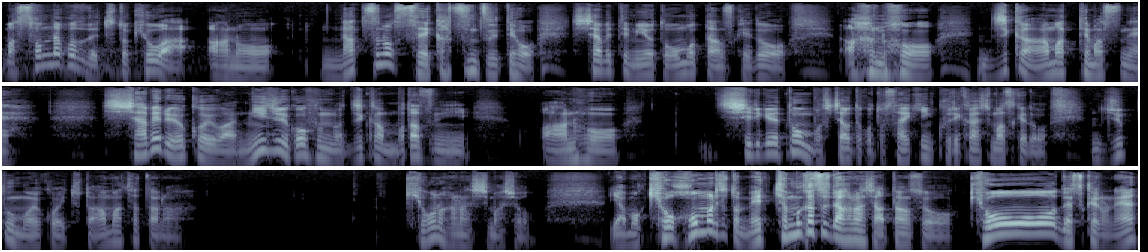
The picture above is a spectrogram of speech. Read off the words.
まあそんなことでちょっと今日はあの夏の生活についてを喋ってみようと思ったんですけどあの時間余ってますね。喋る横井は。25分の時間持たずにあの尻毛でトンボしちゃうってこと最近繰り返しますけど10分も横にちょっと余っちゃったな。今日の話しましょう。いやもう今日ほんまにちょっとめっちゃムカついた話あったんですよ。今日ですけどね。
